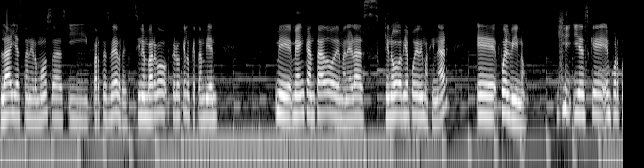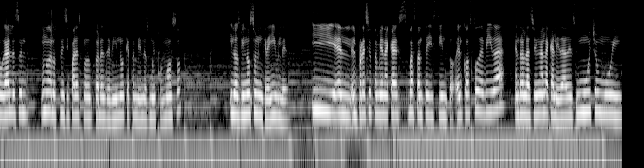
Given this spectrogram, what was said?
playas tan hermosas y partes verdes. Sin embargo, creo que lo que también me, ha encantado de maneras que no había podido imaginar eh, fue el vino. Y, es que en Portugal es uno de los principales productores de vino, que también es muy famoso, y los vinos son increíbles. Y el, el precio también acá es bastante distinto. El costo de vida en relación a la calidad es mucho, muy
